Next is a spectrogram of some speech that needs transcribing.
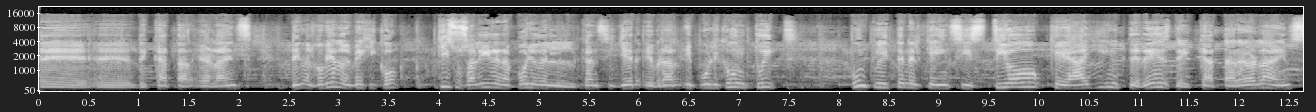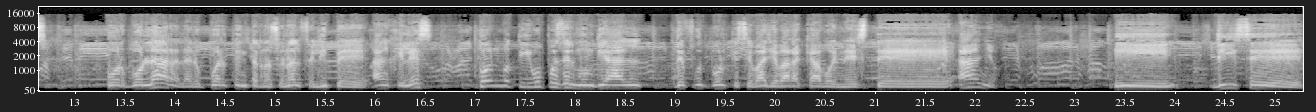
eh, eh, de Qatar Airlines, el gobierno de México quiso salir en apoyo del canciller Ebrard y publicó un tuit, un tuit en el que insistió que hay interés de Qatar Airlines por volar al aeropuerto internacional Felipe Ángeles con motivo pues del Mundial de Fútbol que se va a llevar a cabo en este año. Y dice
